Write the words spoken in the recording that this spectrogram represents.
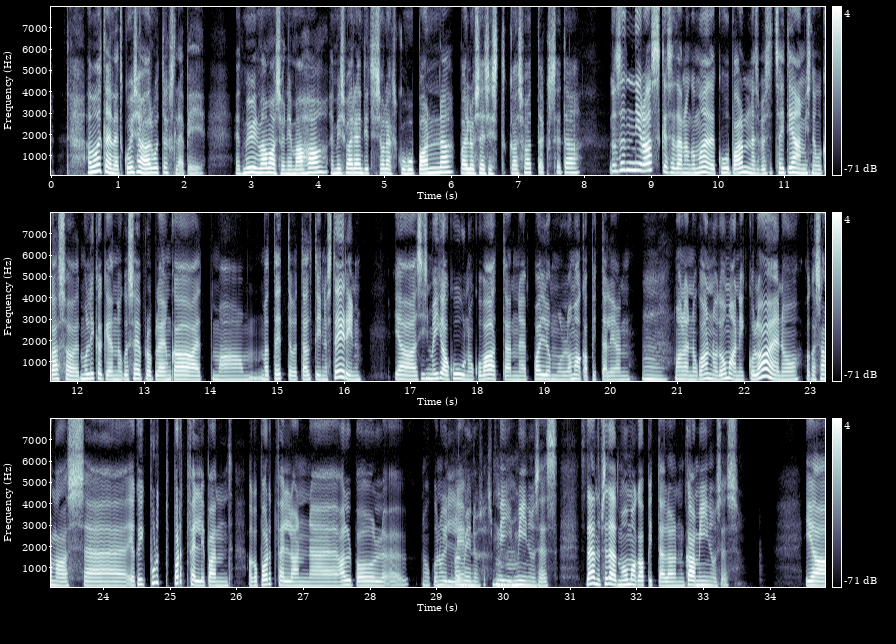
aga ma mõtlen, et kui sa arvutaks läbi, et müün ma Amazoni maha, mis variandid siis oleks, kuhu panna, palju see siis kasvataks seda? No see on nii raske seda nagu mõelda, kuhu panna, seepärast et sa ei tea, mis nagu kasvavad. mul ikkagi on nagu see probleem ka, et ma vaata ettevõtte alt investeerin ja siis ma iga kuu nagu vaatan, et palju mul omakapitali on. Mm. ma olen nagu andnud omanikku laenu, aga samas äh, ja kõik port-, portfelli pannud, aga portfell on äh, allpool äh, nagu nulli miinuses. nii miinuses. see tähendab seda, et mu omakapital on ka miinuses. ja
